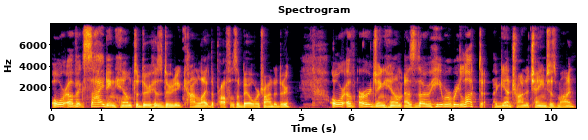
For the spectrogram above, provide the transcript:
or of exciting him to do his duty, kind of like the prophets of Baal were trying to do, or of urging him as though he were reluctant, again, trying to change his mind.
